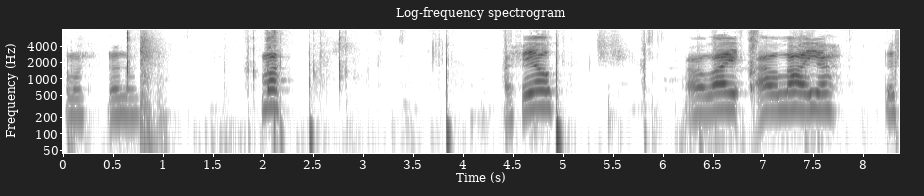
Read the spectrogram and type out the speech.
Come on. No, no. Come on. I fail. I'll lie. I'll lie ya. This.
